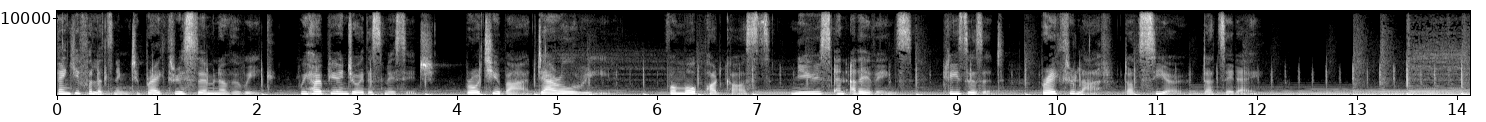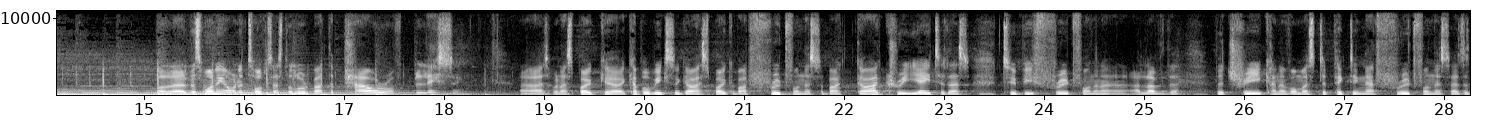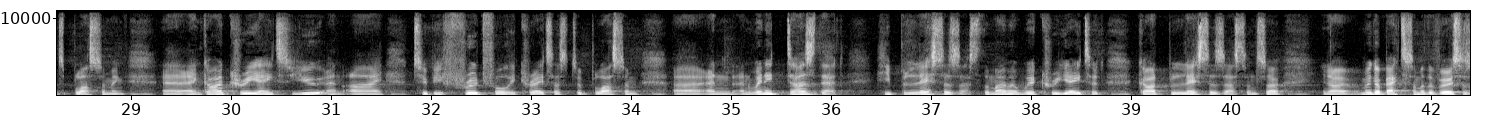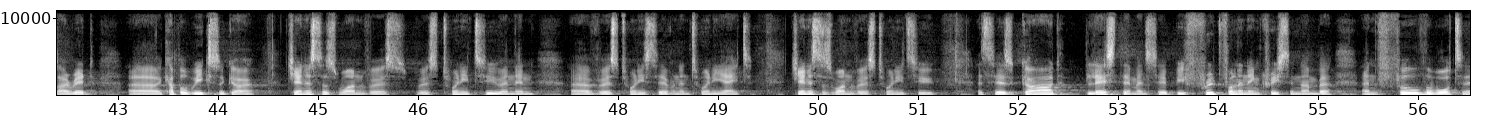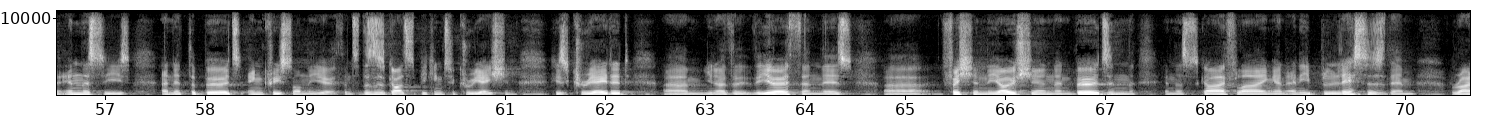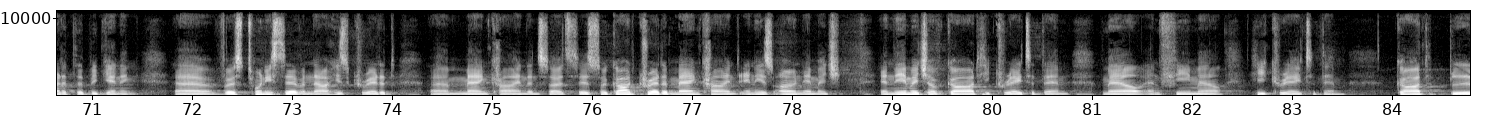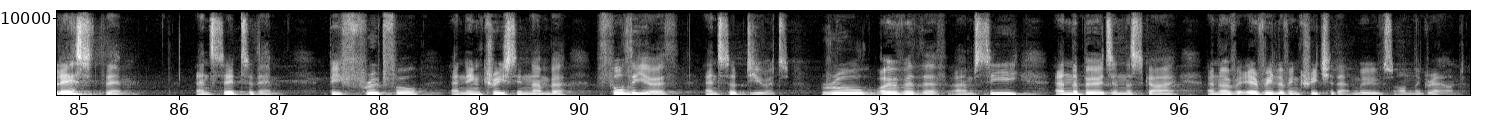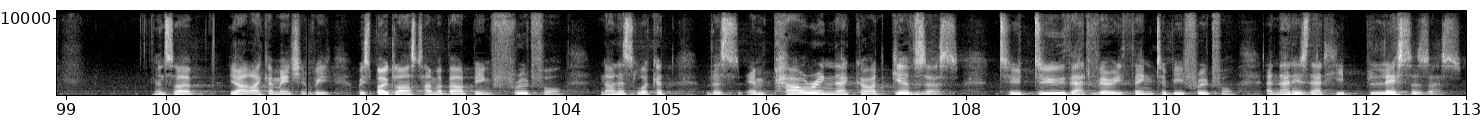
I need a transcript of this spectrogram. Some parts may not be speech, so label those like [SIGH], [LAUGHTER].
Thank you for listening to Breakthrough Sermon of the Week. We hope you enjoy this message, brought to you by Darryl Reid. For more podcasts, news, and other events, please visit breakthroughlife.co.za. Well, uh, this morning I want to talk to us, the Lord, about the power of blessing. Uh, when I spoke uh, a couple of weeks ago, I spoke about fruitfulness, about God created us to be fruitful. And I, I love the, the tree kind of almost depicting that fruitfulness as it's blossoming. Uh, and God creates you and I to be fruitful, He creates us to blossom. Uh, and, and when He does that, He blesses us. The moment we're created, God blesses us. And so, you know, let me go back to some of the verses I read uh, a couple of weeks ago Genesis 1, verse, verse 22, and then uh, verse 27 and 28. Genesis 1, verse 22. It says, God blessed them and said, Be fruitful and increase in number, and fill the water in the seas, and let the birds increase on the earth. And so this is God speaking to creation. He's created, um, you know, the, the earth, and there's uh, fish in the ocean, and birds in the, in the sky flying, and, and He blesses them right at the beginning. Uh, verse 27 now he's created uh, mankind. And so it says, So God created mankind in his own image. In the image of God, he created them. Male and female, he created them. God blessed them and said to them, Be fruitful and increase in number, fill the earth and subdue it. Rule over the um, sea and the birds in the sky, and over every living creature that moves on the ground. And so, yeah, like I mentioned, we, we spoke last time about being fruitful. Now let's look at this empowering that God gives us to do that very thing, to be fruitful. And that is that He blesses us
